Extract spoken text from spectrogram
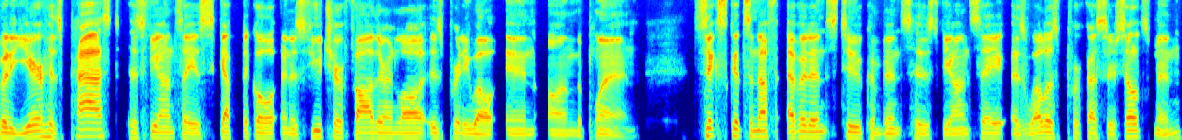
but a year has passed. His fiancee is skeptical, and his future father in law is pretty well in on the plan. Six gets enough evidence to convince his fiancee, as well as Professor Seltzman,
